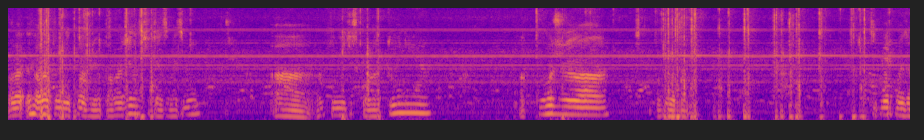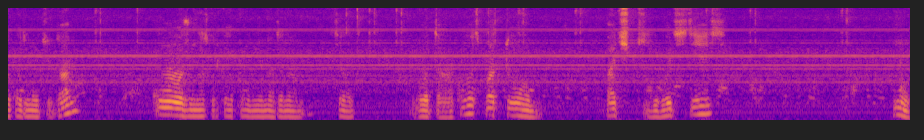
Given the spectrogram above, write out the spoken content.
латуни кожу я положил, сейчас возьму а, алхимическую латунию, а кожа вот она теперь мы заходим вот сюда. Кожу, насколько я помню, надо нам сделать вот так вот. Потом очки вот здесь. Ну,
